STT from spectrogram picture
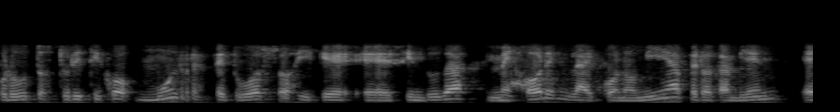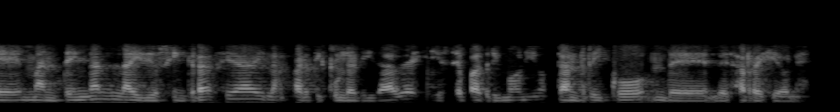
productos turísticos muy respetuosos y que eh, sin duda mejoren la economía, pero también eh, mantengan la idiosincrasia y las particularidades y ese patrimonio tan rico de, esas regiones.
